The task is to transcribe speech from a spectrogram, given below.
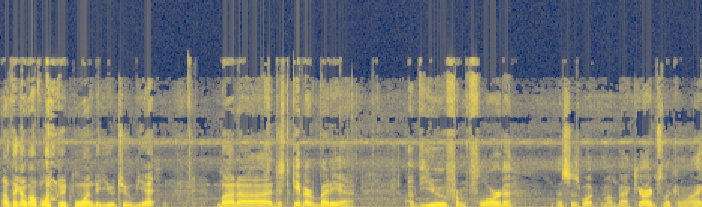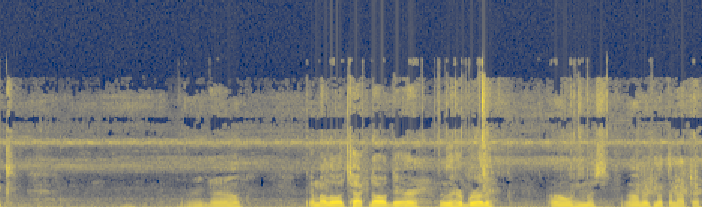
I don't think I've uploaded one to YouTube yet. But uh, just to give everybody a, a view from Florida, this is what my backyard's looking like right now. Got my little attack dog there with her brother. Oh, he must, oh, there's nothing out there.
